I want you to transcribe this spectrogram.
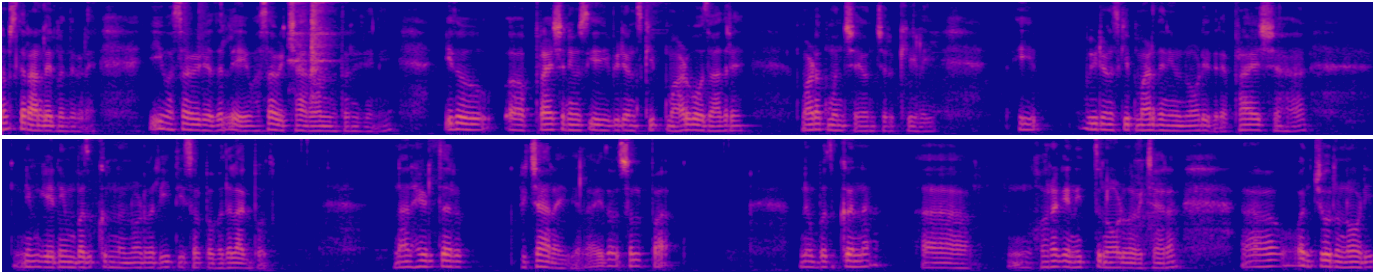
ನಮಸ್ಕಾರ ಆನ್ಲೈನ್ ಬಂಧುಗಳೇ. ಈ ಹೊಸ ವಿಡಿಯೋದಲ್ಲಿ ಹೊಸ ವಿಚಾರವನ್ನು ತಂದಿದ್ದೀನಿ. ಇದು ಪ್ರಾಯಶಃ ನೀವು ಈ ವಿಡಿಯೋನ ಸ್ಕಿಪ್ ಮಾಡ್ಬೋದು, ಆದರೆ ಮಾಡೋಕ್ಕೆ ಮುಂಚೆ ಒಂಚೂರು ಕೇಳಿ. ಈ ವಿಡಿಯೋನ ಸ್ಕಿಪ್ ಮಾಡದೆ ನೀವು ನೋಡಿದರೆ ಪ್ರಾಯಶಃ ನಿಮಗೆ ನಿಮ್ಮ ಬದುಕನ್ನು ನೋಡುವ ರೀತಿ ಸ್ವಲ್ಪ ಬದಲಾಗ್ಬೋದು. ನಾನು ಹೇಳ್ತಾ ಇರೋ ವಿಚಾರ ಇದೆಯಲ್ಲ, ಇದು ಸ್ವಲ್ಪ ನೀವು ಬದುಕನ್ನು ಹೊರಗೆ ನಿಂತು ನೋಡುವ ವಿಚಾರ. ಒಂಚೂರು ನೋಡಿ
